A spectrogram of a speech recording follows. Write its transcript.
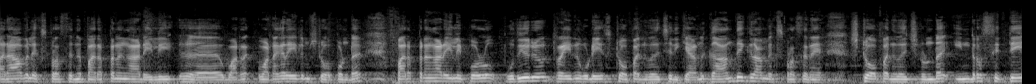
വരാവൽ എക്സ്പ്രസിന് പരപ്പനങ്ങാടിയിൽ വടകരയിലും സ്റ്റോപ്പുണ്ട്. പരപ്പനങ്ങാടിയിൽ ഇപ്പോൾ പുതിയൊരു ട്രെയിൻ കൂടി സ്റ്റോപ്പ് അനുവദിച്ചിരിക്കുകയാണ്. ഗാന്ധിഗ്രാം എക്സ്പ്രസിന് സ്റ്റോപ്പ് അനുവദിച്ചിട്ടുണ്ട്. ഇന്റർസിറ്റി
